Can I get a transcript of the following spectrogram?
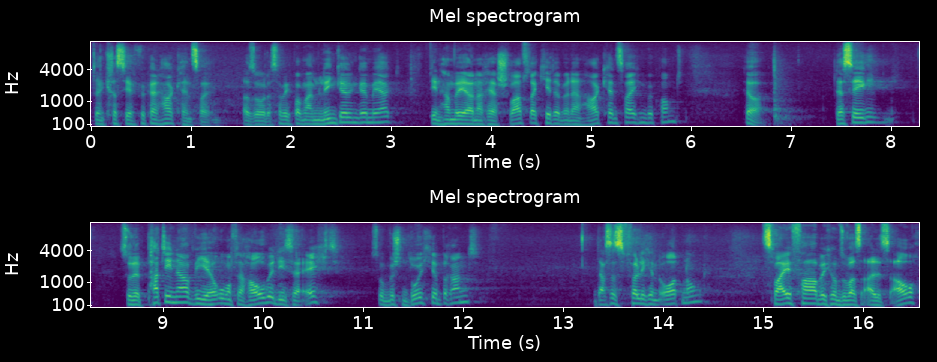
dann kriegst du ja für kein Haarkennzeichen. Also das habe ich bei meinem Lincoln gemerkt. Den haben wir ja nachher schwarz lackiert, damit er ein Haarkennzeichen bekommt. Ja, deswegen so eine Patina wie hier oben auf der Haube, die ist ja echt, so ein bisschen durchgebrannt. Das ist völlig in Ordnung. Zweifarbig und sowas alles auch.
